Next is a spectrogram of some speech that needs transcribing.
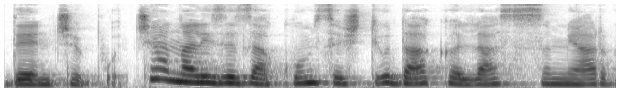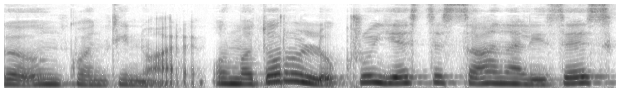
de început. Ce analizez acum să știu dacă las să meargă în continuare? Următorul lucru este să analizez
